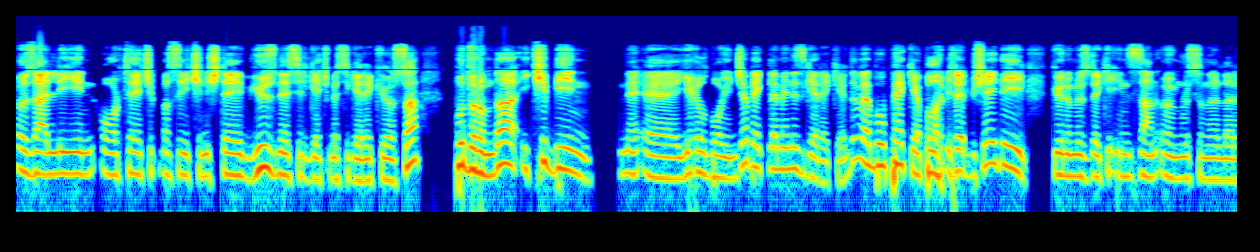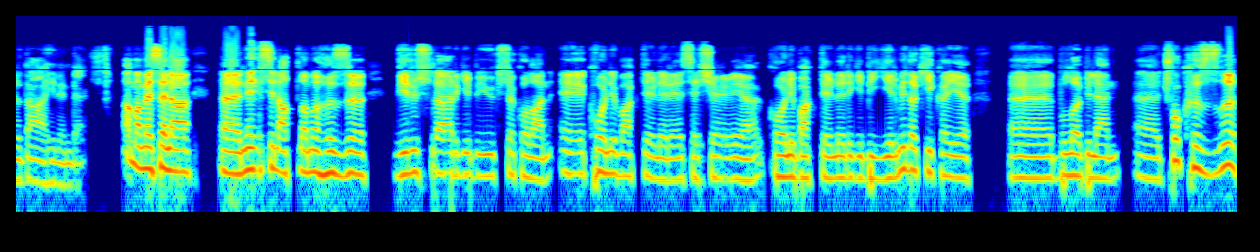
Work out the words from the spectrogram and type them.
özelliğin ortaya çıkması için işte 100 nesil geçmesi gerekiyorsa bu durumda 2000 e, yıl boyunca beklemeniz gerekirdi ve bu pek yapılabilir bir şey değil günümüzdeki insan ömrü sınırları dahilinde. Ama mesela e, nesil atlama hızı virüsler gibi yüksek olan E. coli bakterileri, Escherichia coli bakterileri gibi 20 dakikayı e, bulabilen e, çok hızlı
